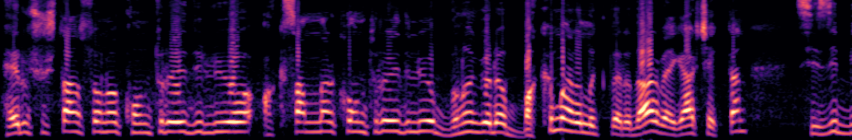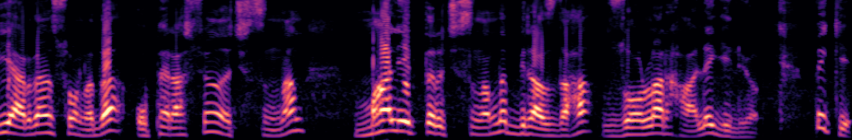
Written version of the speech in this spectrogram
her uçuştan sonra kontrol ediliyor, aksamlar kontrol ediliyor. Buna göre bakım aralıkları dar ve gerçekten sizi bir yerden sonra da operasyon açısından maliyetler açısından da biraz daha zorlar hale geliyor. Peki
